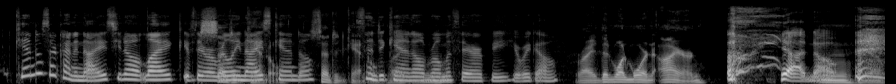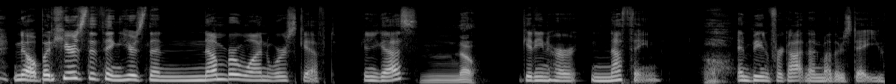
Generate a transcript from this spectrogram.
don't. Candles are kind of nice. You don't like if they're a Scented really nice candle. candle. Scented candle, Scented right. candle. Mhm. Aromatherapy. Here we go. Right. Then one more, an iron. Yeah. No. Mm, No. But here's the thing. Here's the number one worst gift. Can you guess? Mm, no. Getting her nothing. And being forgotten on Mother's Day. You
